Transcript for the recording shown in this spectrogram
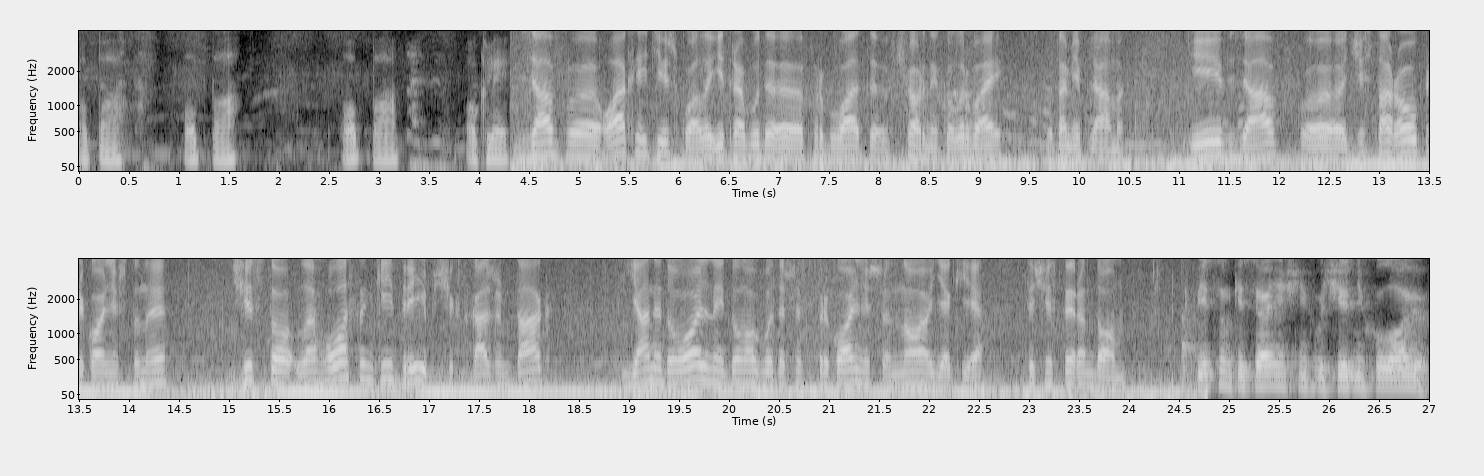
Опа. Опа. Опа. Оклей. Взяв е, Оаклі тішку, але її треба буде фарбувати в чорний колорвей, бо там є плями. І взяв е, G-Star прикольні штани. Чисто легосенький дріпчик, скажімо так. Я недовольний, думав буде щось прикольніше, але як є. Це чистий рандом. Підсумки сьогоднішніх вечірніх уловів.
